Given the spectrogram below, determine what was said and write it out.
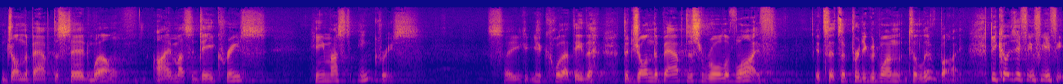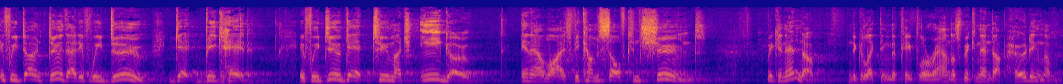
And John the Baptist said, Well, I must decrease, he must increase. So you, you call that the, the, the, John the Baptist rule of life. It's, it's a pretty good one to live by. Because if, if, if, if we don't do that, if we do get big head, if we do get too much ego in our lives, become self consumed, we can end up neglecting the people around us. We can end up hurting them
